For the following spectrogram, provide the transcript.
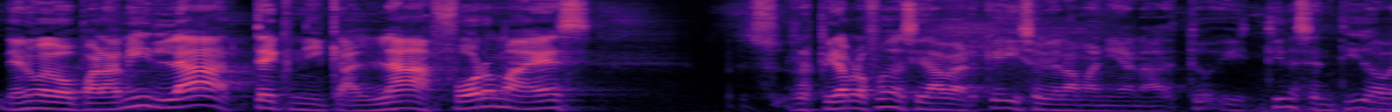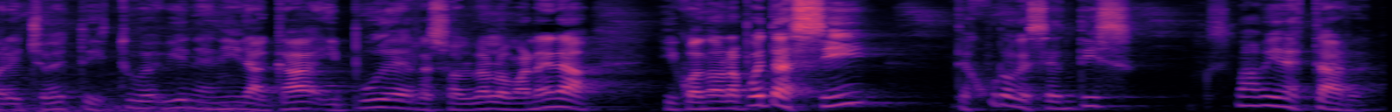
de nuevo, para mí la técnica, la forma es respirar profundo y decir, a ver, ¿qué hice hoy a la mañana? ¿Y ¿Tiene sentido haber hecho esto? Y estuve bien en ir acá y pude resolverlo de manera. Y cuando la respuesta es sí, te juro que sentís más bienestar.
